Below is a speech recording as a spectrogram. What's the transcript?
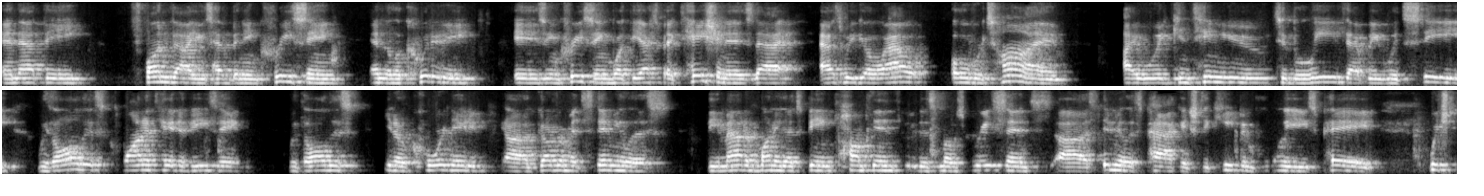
and that the fund values have been increasing and the liquidity is increasing. What the expectation is that as we go out over time, I would continue to believe that we would see with all this quantitative easing, with all this, you know, coordinated uh, government stimulus, the amount of money that's being pumped in through this most recent uh, stimulus package to keep employees paid, which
